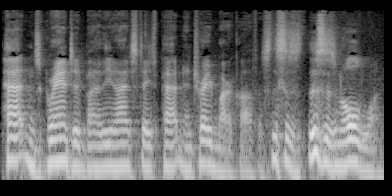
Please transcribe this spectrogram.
patents granted by the United States Patent and Trademark Office. This is, this is an old one.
